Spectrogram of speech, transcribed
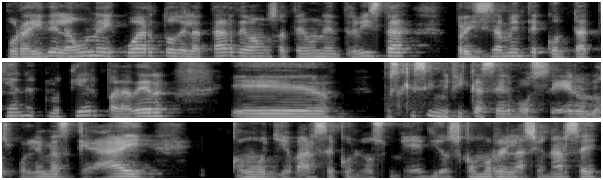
por ahí de la una y cuarto de la tarde, vamos a tener una entrevista precisamente con Tatiana Cloutier para ver, eh, pues, qué significa ser vocero, los problemas que hay, cómo llevarse con los medios, cómo relacionarse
